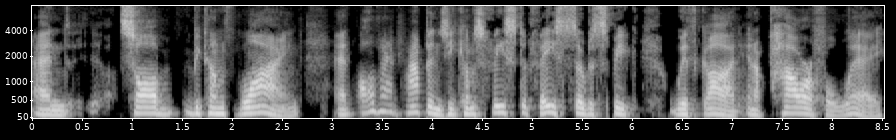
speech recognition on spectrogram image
and Saul becomes blind. And all that happens. He comes face to face, so to speak, with God in a powerful way.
